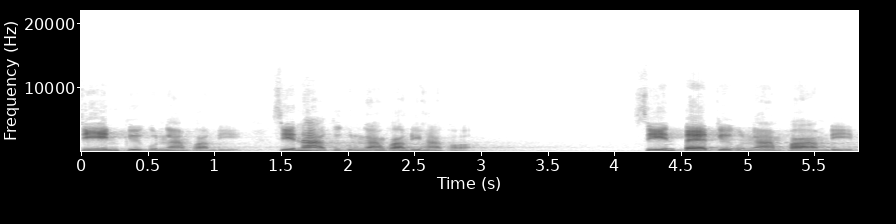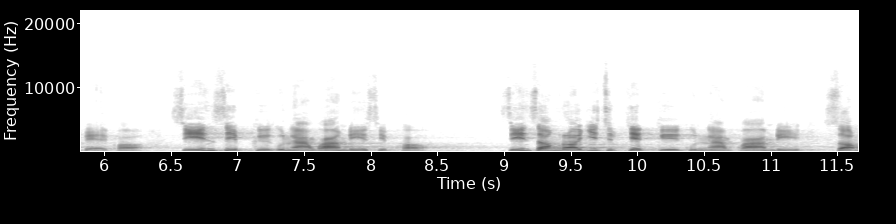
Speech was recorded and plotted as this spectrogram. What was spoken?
ศีลคือคุณงามความดี ศีลห้าคือคุณงามความดีห้าข้อ ศีลแปดคือคุณงามความดีแปดข้อ ศีลสิบคือคุณงามความดีสิบข้อ ศีลสองร้อยี่สิบเจ็ดคือคุณงามความดีสอง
